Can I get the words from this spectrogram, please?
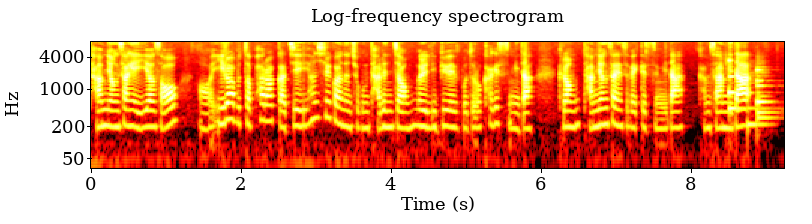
다음 영상에 이어서 어, 1화부터 8화까지 현실과는 조금 다른 점을 리뷰해 보도록 하겠습니다. 그럼 다음 영상에서 뵙겠습니다. 감사합니다.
